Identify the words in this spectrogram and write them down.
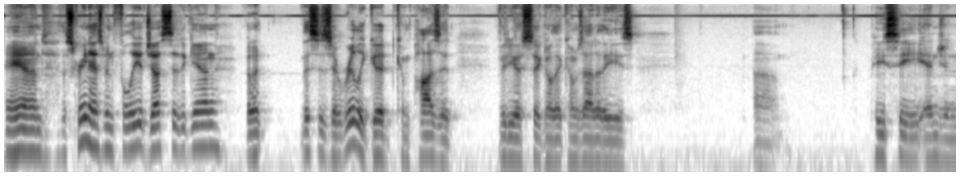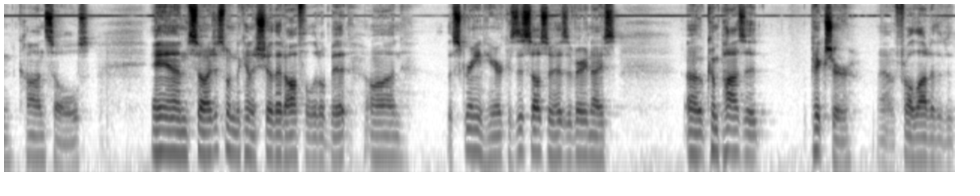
And the screen has been fully adjusted again, but this is a really good composite video signal that comes out of these um, PC engine consoles. And so I just wanted to kind of show that off a little bit on the screen here because this also has a very nice uh, composite picture uh, for a lot of the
